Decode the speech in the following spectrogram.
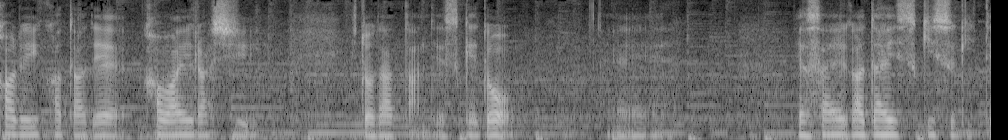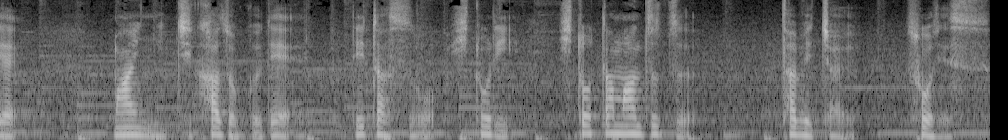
明るい方で可愛らしい人だったんですけど、えー野菜が大好きすぎて毎日家族でレタスを1人1玉ずつ食べちゃうそうです。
